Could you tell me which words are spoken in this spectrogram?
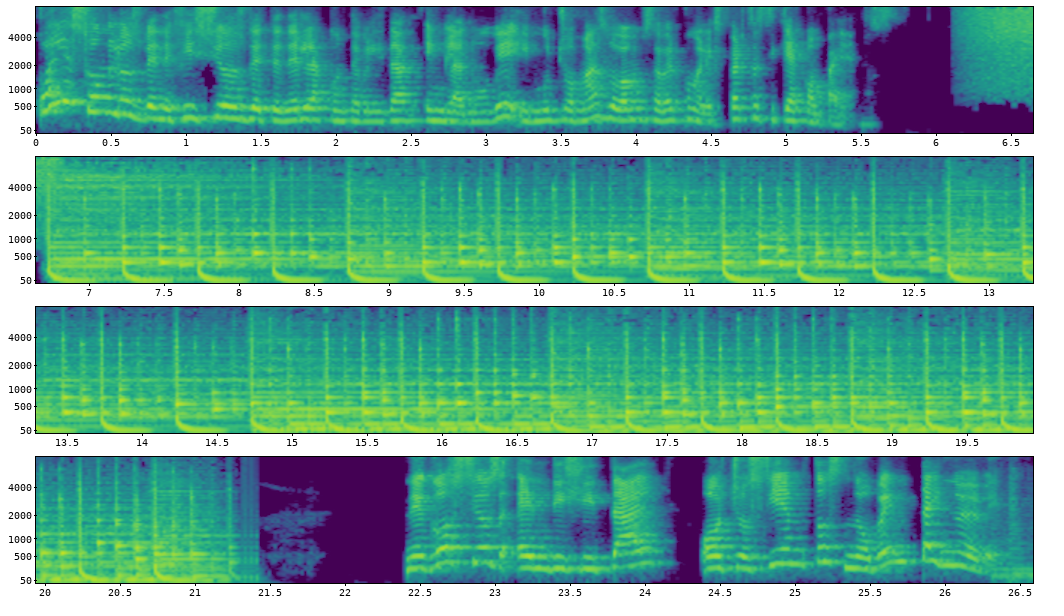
¿Cuáles son los beneficios de tener la contabilidad en la nube? Y mucho más lo vamos a ver con el experto, así que acompáñanos. Negocios en digital 899.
